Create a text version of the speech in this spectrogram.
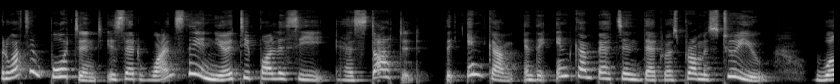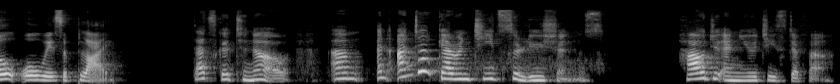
But what's important is that once the annuity policy has started, the income and the income pattern that was promised to you will always apply. That's good to know. Um, and under guaranteed solutions, how do annuities differ?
